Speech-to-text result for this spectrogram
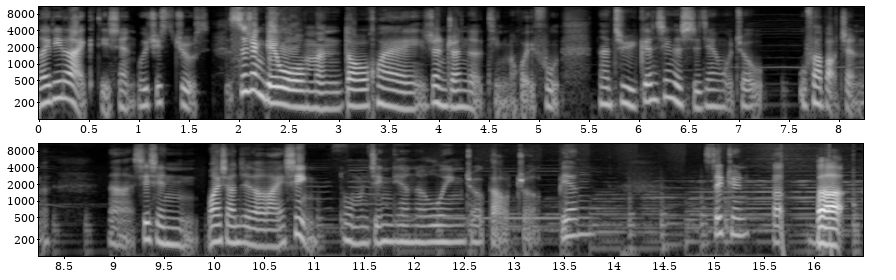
Ladylike 底线，which is juice 私信给我，我们都会认真的替你们回复。那至于更新的时间，我就无法保证了。那谢谢你 Y 小姐的来信，我们今天的录音就到这边。Stay tuned，拜拜。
